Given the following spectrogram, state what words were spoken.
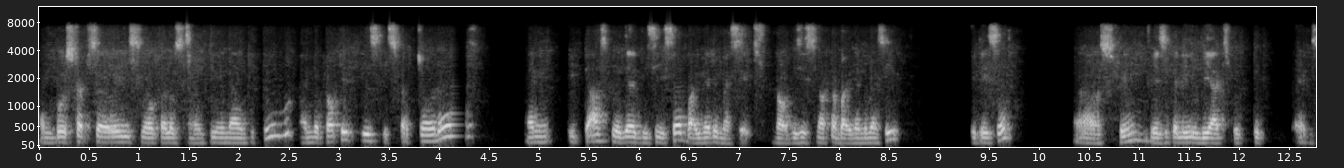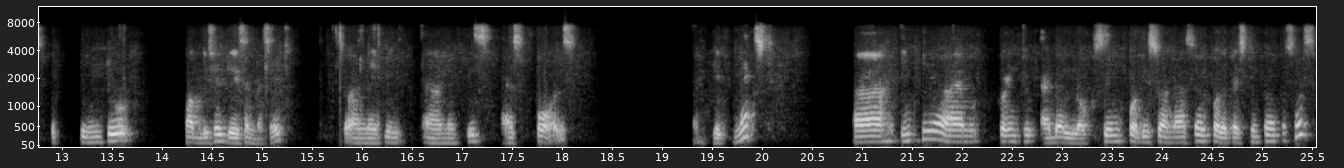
And Bootstrap server localhost 1992 and the topic is dispatch order and it asks whether this is a binary message. No, this is not a binary message. It is a uh, string. Basically, we are expecting, expecting to publish a JSON message. So I'm making uh, make this as false and click next. Uh, in here, I'm going to add a log string for this one as well for the testing purposes.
